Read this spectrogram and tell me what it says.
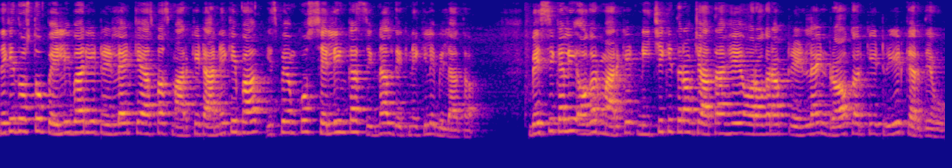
देखिए दोस्तों, पहली बार ये ट्रेड लाइन के आसपास मार्केट आने के बाद इस पर हमको सेलिंग का सिग्नल देखने के लिए मिला था। बेसिकली अगर मार्केट नीचे की तरफ़ जाता है और अगर आप ट्रेंड लाइन ड्रॉ करके ट्रेड करते हो,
